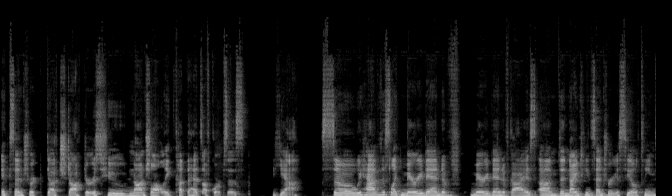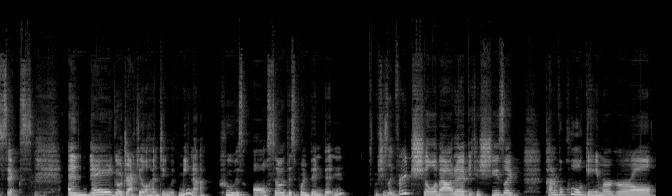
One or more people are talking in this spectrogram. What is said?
eccentric Dutch doctors who nonchalantly cut the heads off corpses. Yeah, so we have this like merry band of merry band of guys. Um, the 19th century SEAL Team 6 and they go Dracula hunting with Mina, who has also at this point been bitten. She's like very chill about it because she's like kind of a cool gamer girl.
